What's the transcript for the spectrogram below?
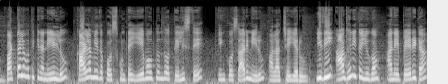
బట్టలు ఉతికిన నీళ్ళు కాళ్ళ మీద పోసుకుంటే ఏమవుతుందో తెలిస్తే ఇంకోసారి మీరు అలా చెయ్యరు. ఇది ఆధునిక యుగం అనే పేరిట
